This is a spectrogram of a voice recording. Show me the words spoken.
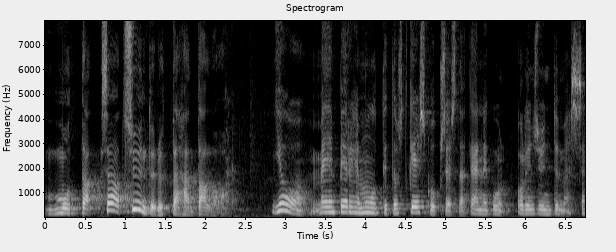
mutta sä oot syntynyt tähän taloon. Joo, meidän perhe muutti tuosta keskuksesta tänne, kun olin syntymässä.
